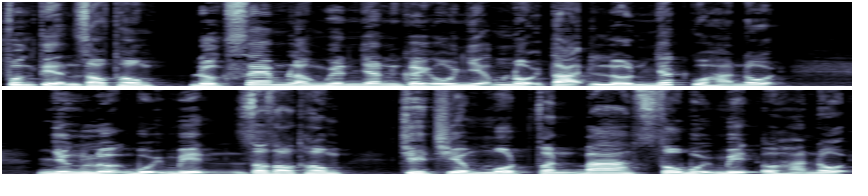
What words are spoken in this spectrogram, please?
Phương tiện giao thông được xem là nguyên nhân gây ô nhiễm nội tại lớn nhất của Hà Nội, nhưng lượng bụi mịn do giao thông chỉ chiếm 1 phần 3 số bụi mịn ở Hà Nội.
